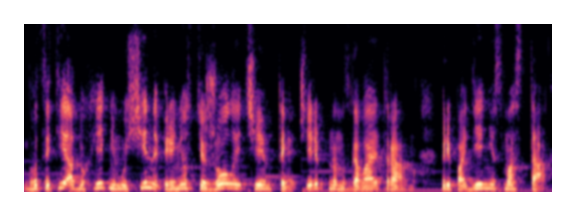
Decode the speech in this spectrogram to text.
21-летний мужчина перенес тяжелое ЧМТ, черепно-мозговая травма, при падении с моста.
